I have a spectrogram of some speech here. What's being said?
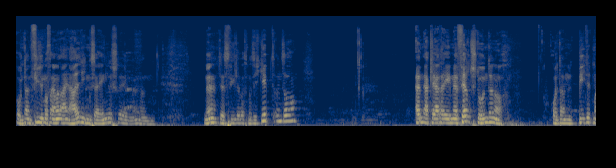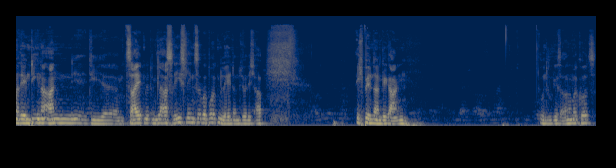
Und dann fiel ihm auf einmal ein, halt, ich muss ja Englisch reden. Ne? Dann, ne, das viele, was man sich gibt und so. Ähm, erklärt er eben eine Viertelstunde noch. Und dann bietet man dem Diener an, die äh, Zeit mit einem Glas Riesling zu überbrücken, lehnt er natürlich ab. Ich bin dann gegangen. Und du gehst auch noch mal kurz.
